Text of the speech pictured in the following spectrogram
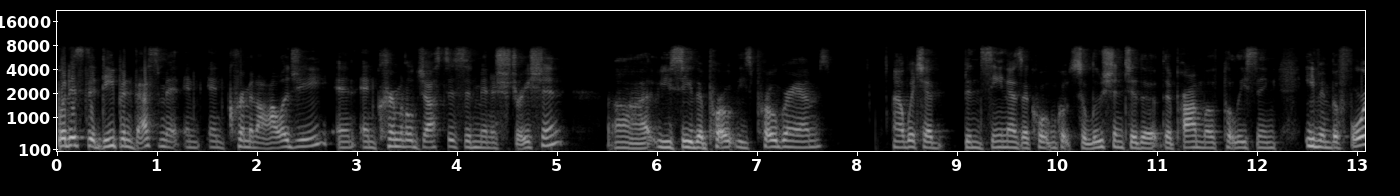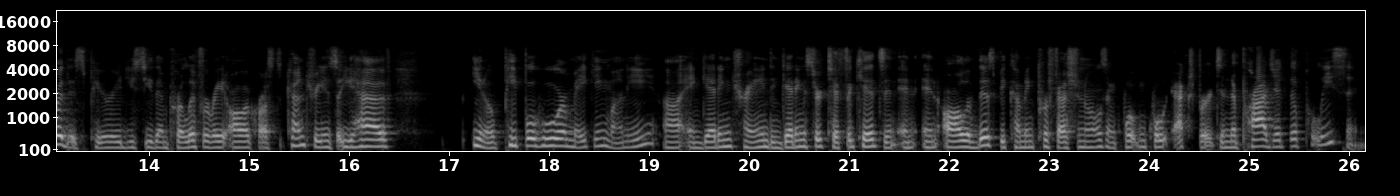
but it's the deep investment in, in criminology and, and criminal justice administration uh, you see the pro, these programs uh, which have been seen as a quote unquote solution to the, the problem of policing even before this period. You see them proliferate all across the country. And so you have you know people who are making money uh, and getting trained and getting certificates and, and, and all of this becoming professionals and quote unquote experts in the project of policing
